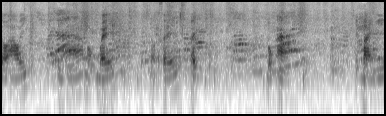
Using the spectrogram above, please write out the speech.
ដកឲ្យ 2a បូក b ដក c x បូក a ជាបែងវា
